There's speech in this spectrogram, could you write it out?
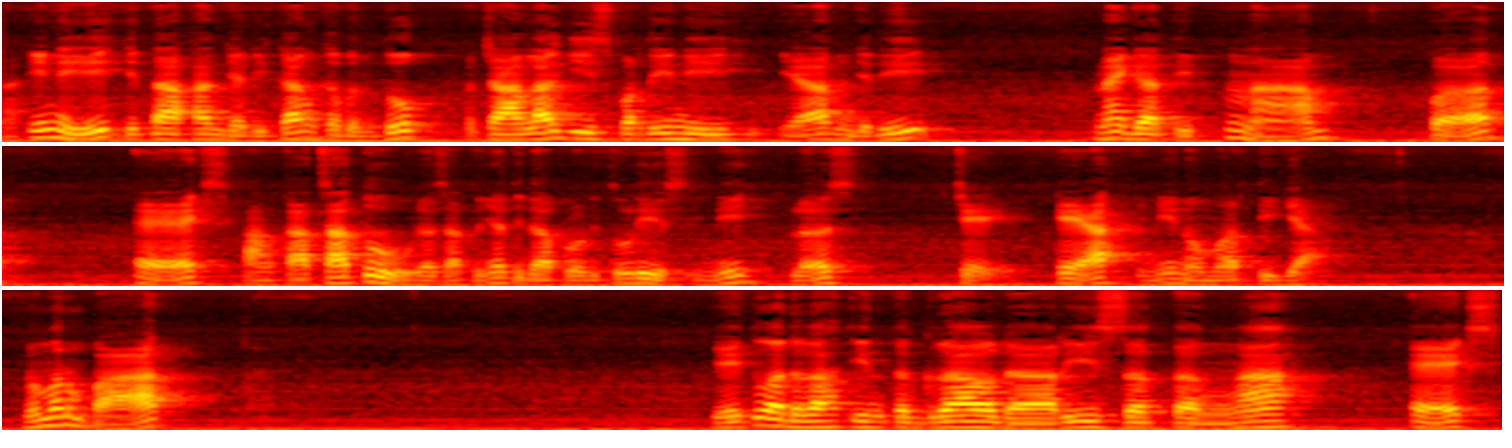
Nah ini kita akan jadikan ke bentuk pecahan lagi seperti ini ya menjadi negatif 6 per X pangkat 1 dan satunya tidak perlu ditulis ini plus C. Oke ya ini nomor 3. Nomor 4 yaitu adalah integral dari setengah X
